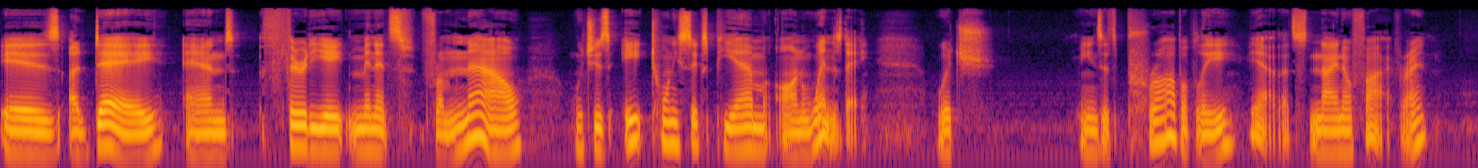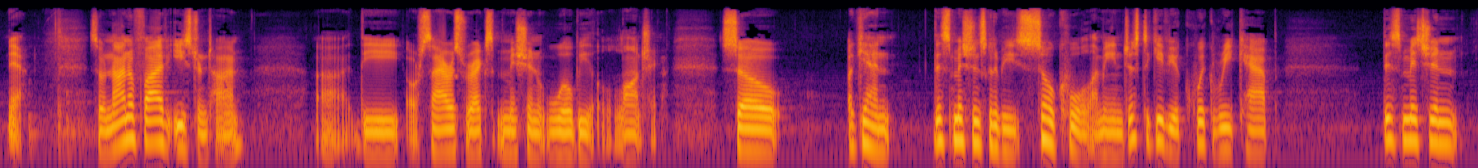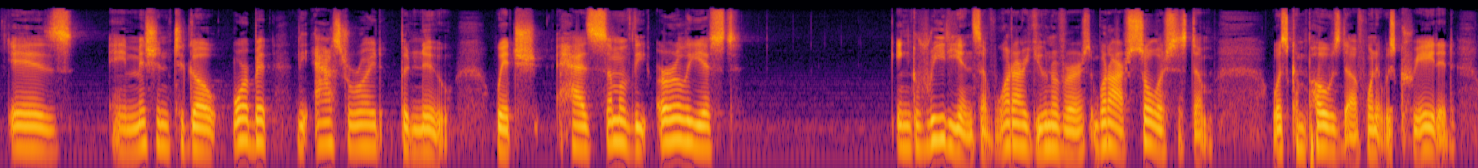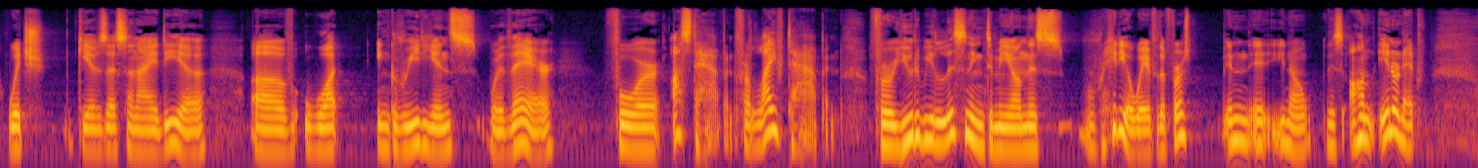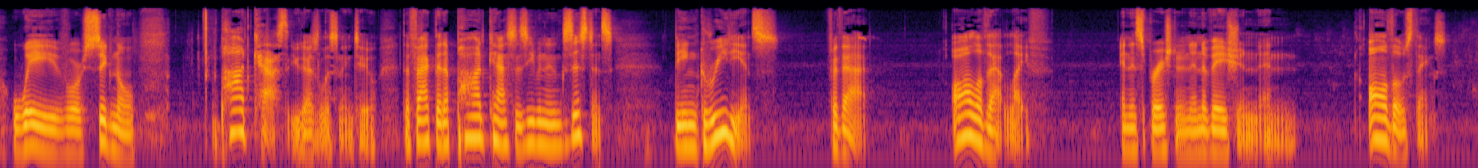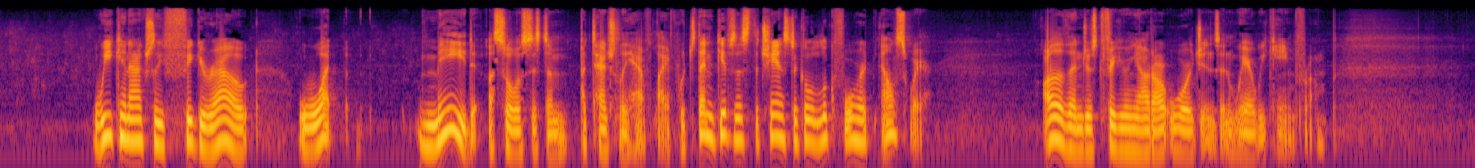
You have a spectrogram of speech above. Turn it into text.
is a day and 38 minutes from now, which is 8:26 p.m. on Wednesday, which means it's probably yeah, that's 9:05, right? Yeah. So 9:05 Eastern Time, uh, the OSIRIS-REx mission will be launching. So again, this mission is going to be so cool. I mean, just to give you a quick recap, this mission is a mission to go orbit the asteroid Bennu, which has some of the earliest ingredients of what our universe, what our solar system was composed of when it was created, which gives us an idea of what ingredients were there for us to happen, for life to happen, for you to be listening to me on this radio wave for the first in you know this on internet wave or signal podcast that you guys are listening to. The fact that a podcast is even in existence, the ingredients for that, all of that life and inspiration and innovation and all those things. We can actually figure out what made a solar system potentially have life, which then gives us the chance to go look for it elsewhere. other than just figuring out our origins and where we came from.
